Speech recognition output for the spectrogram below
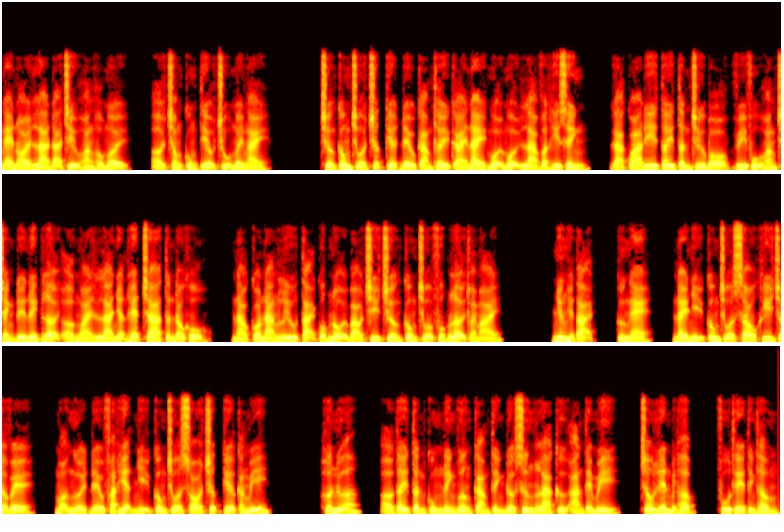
nghe nói là đã chịu hoàng hậu mời, ở trong cung tiểu trụ mấy ngày. Trưởng công chúa trước kia đều cảm thấy cái này muội muội là vật hy sinh, gả qua đi Tây Tần trừ bỏ vì phụ hoàng tranh đến ích lợi ở ngoài là nhận hết tra tấn đau khổ, nào có nàng lưu tại quốc nội bảo trì trưởng công chúa phúc lợi thoải mái. Nhưng hiện tại, cứ nghe, này nhị công chúa sau khi trở về, mọi người đều phát hiện nhị công chúa so trước kia càng Mỹ. Hơn nữa, ở Tây Tần cùng Ninh Vương cảm tình được xưng là cử án tề mi, châu liên bích hợp, phu thê tình thâm.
